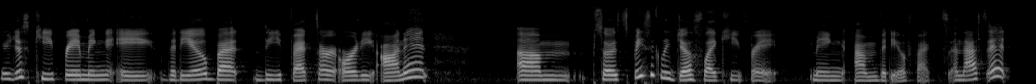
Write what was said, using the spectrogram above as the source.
you're just keyframing a video, but the effects are already on it. Um, so it's basically just like keyframing um, video effects. And that's it.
